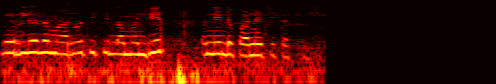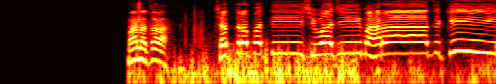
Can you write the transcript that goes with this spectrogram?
कोरलेलं मारुती किल्ला मंदिर आणि पाण्याची टाकी. म्हणा चला. छत्रपती शिवाजी महाराज की!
